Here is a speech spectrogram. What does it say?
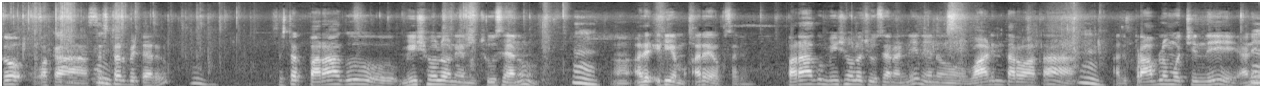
సో ఒక సిస్టర్ పెట్టారు. సిస్టర్ పరాగు మీషోలో నేను చూశాను. అదే ఇటిఎం. అరే ఒకసారి. పరాగు మీషోలో చూశానండి. నేను వాడిన తర్వాత అది ప్రాబ్లం వచ్చింది అని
